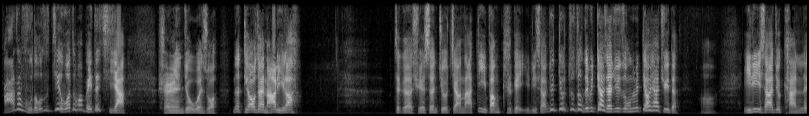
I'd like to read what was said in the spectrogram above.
啊，这斧头是借我，怎么赔得起呀、啊？神人就问说：“那掉在哪里了？”这个学生就将那地方指给伊丽莎，就就就从这边掉下去，从这边掉下去的啊。伊丽莎就砍了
